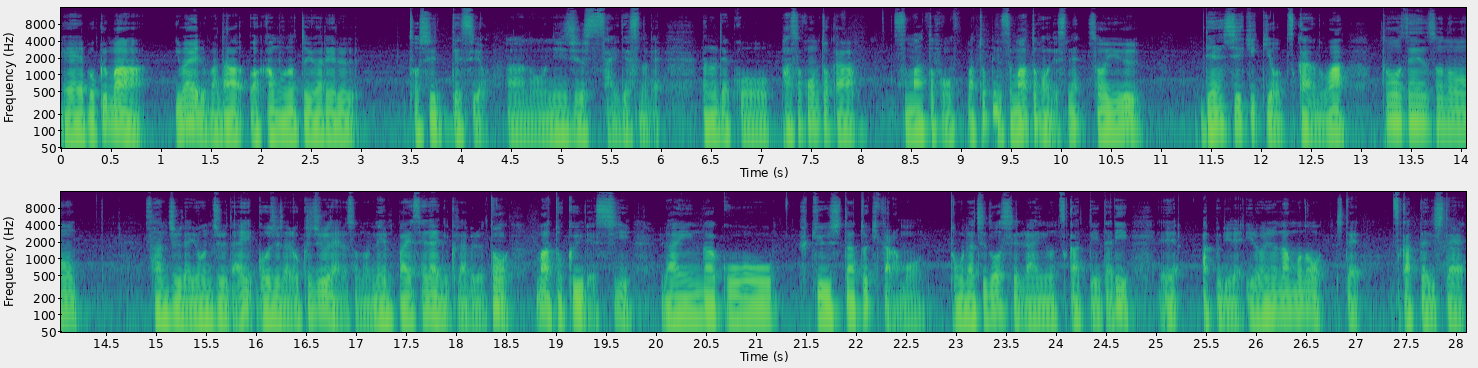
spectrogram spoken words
えー僕まあいわゆるまだ若者と言われる年ですよ。あの20歳ですので。なのでこうパソコンとかスマートフォン、まあ、特にスマートフォンですね。そういう電子機器を使うのは当然その30代40代50代60代のその年配世代に比べるとまあ得意ですし LINE がこう普及した時からも友達同士で LINE を使っていたり、えーアプリでいろいろなものをして使ったりして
